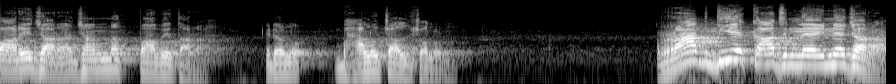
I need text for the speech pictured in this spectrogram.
পারে যারা জান্নাত পাবে তারা। এটা হলো ভালো চাল চলন রাগ দিয়ে কাজ নেয় না যারা।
